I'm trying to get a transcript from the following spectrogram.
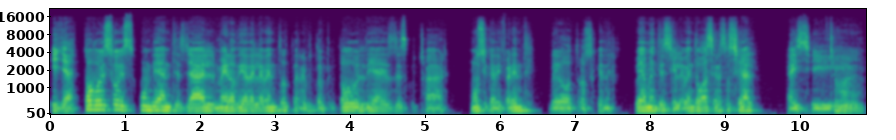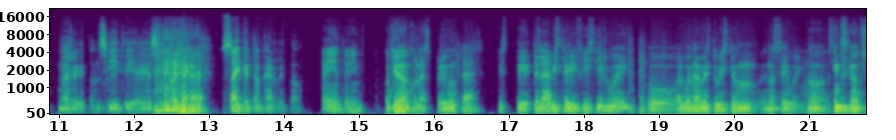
y ya, todo eso es un día antes, ya el mero día del evento, te repito que todo el día es de escuchar música diferente de otros géneros. Obviamente si el evento va a ser social, ahí sí más reggaetoncito y eso, porque pues, hay que tocar de todo. Está bien, está bien. Continuando con las preguntas, este, ¿te la viste difícil, güey? ¿O alguna vez tuviste un, no sé, güey, no, sientes que no tu-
